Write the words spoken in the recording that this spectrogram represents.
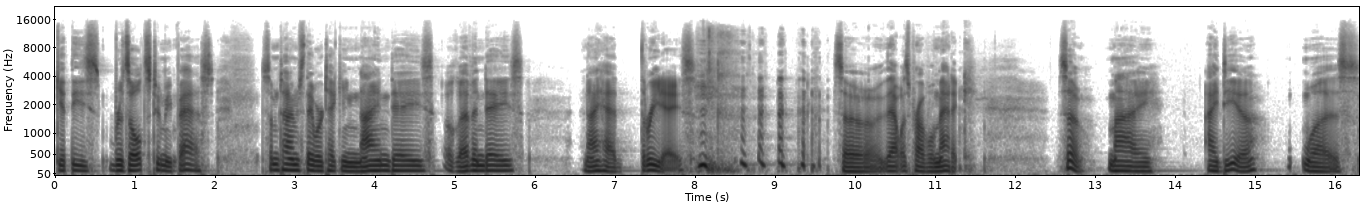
get these results to me fast. Sometimes they were taking nine days, 11 days, and I had three days. so that was problematic. So my idea was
